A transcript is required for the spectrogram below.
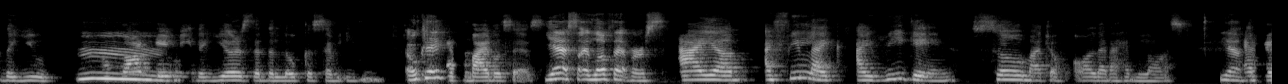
the youth. Mm. God gave me the years that the locusts have eaten, Okay. as the Bible says. Yes, I love that verse. I um, I feel like I regained so much of all that I had lost. Yeah. and I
